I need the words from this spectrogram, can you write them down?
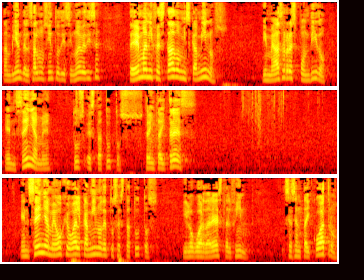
también del Salmo 119 dice, te he manifestado mis caminos y me has respondido, enséñame tus estatutos. 33 Enséñame, oh Jehová, el camino de tus estatutos y lo guardaré hasta el fin. 64.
